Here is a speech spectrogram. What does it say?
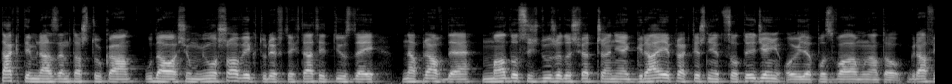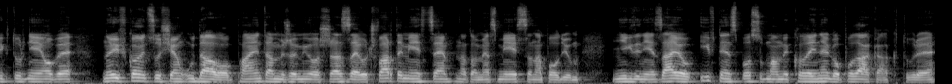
tak tym razem ta sztuka udała się Miłoszowi, który w tych Taty Tuesday naprawdę ma dosyć duże doświadczenie, graje praktycznie co tydzień, o ile pozwala mu na to grafik turniejowy, no i w końcu się udało. Pamiętam, że Miłosz raz zajął czwarte miejsce, natomiast miejsca na podium nigdy nie zajął i w ten sposób mamy kolejnego Polaka, który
